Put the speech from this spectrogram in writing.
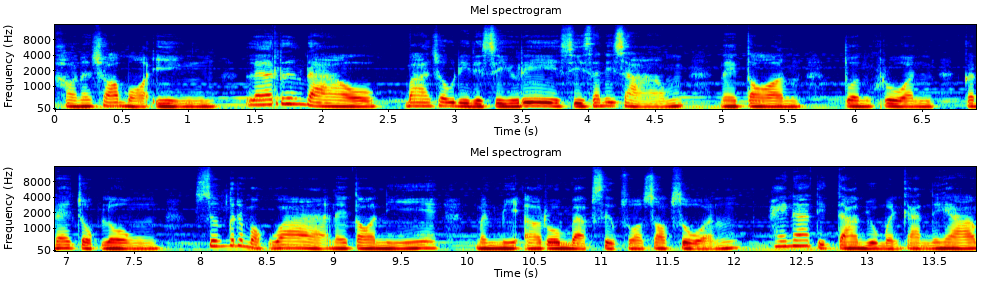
เขานั้นชอบหมออิง และเรื่องราวบ้านโชคดีเดอะซีรีส์ซีซั่นที่ 3 ในตอน ตวนครวนก็ได้จบลง ซึ่งก็ต้องบอกว่าในตอนนี้มันมีอารมณ์แบบสืบสวนสอบสวน ให้น่าติดตามอยู่เหมือนกันนะครับ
